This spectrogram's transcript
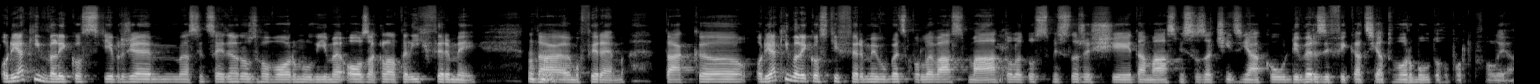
od jaký velikosti, protože vlastně celý ten rozhovor mluvíme o zakladatelích firmy, uh-huh. ta, firem, tak uh, od jaký velikosti firmy vůbec podle vás má tohleto smysl řešit a má smysl začít s nějakou diverzifikací a tvorbou toho portfolia?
